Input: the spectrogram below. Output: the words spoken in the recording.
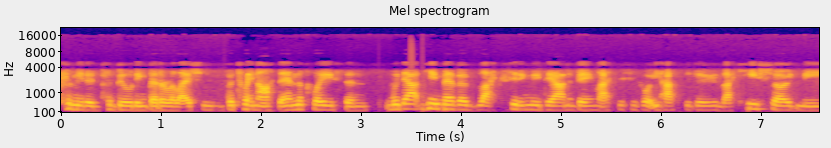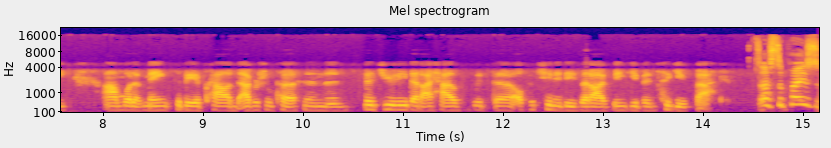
committed to building better relations between us and the police. And without him ever like sitting me down and being like, this is what you have to do, like he showed me um, what it means to be a proud Aboriginal person and the duty that I have with the opportunities that I've been given to give back. I suppose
